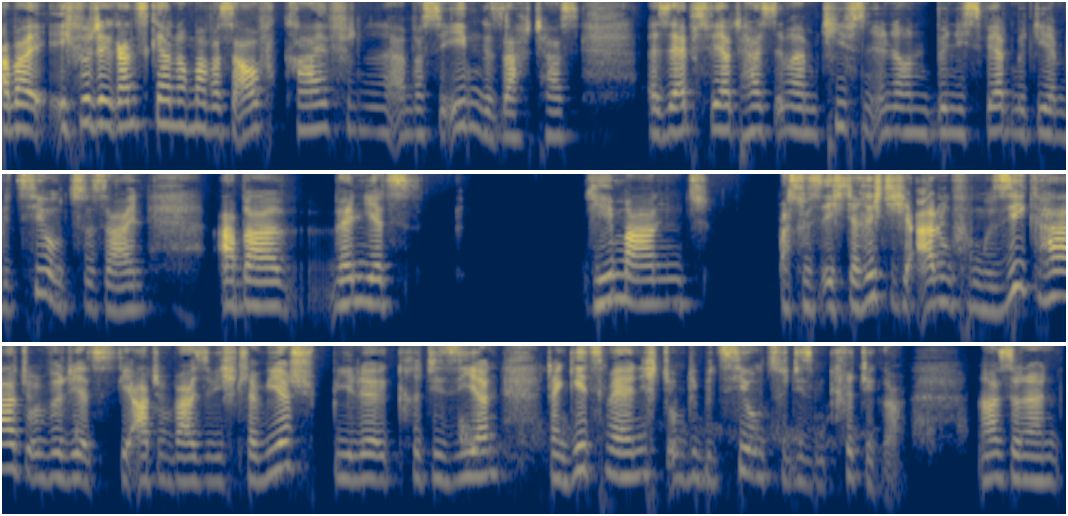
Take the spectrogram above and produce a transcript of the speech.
Aber ich würde ganz gerne noch mal was aufgreifen, was du eben gesagt hast. Selbstwert heißt immer im tiefsten Inneren bin ich es wert, mit dir in Beziehung zu sein. Aber wenn jetzt jemand, was weiß ich, der richtig Ahnung von Musik hat und würde jetzt die Art und Weise, wie ich Klavier spiele, kritisieren, dann geht es mir ja nicht um die Beziehung zu diesem Kritiker, na, sondern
